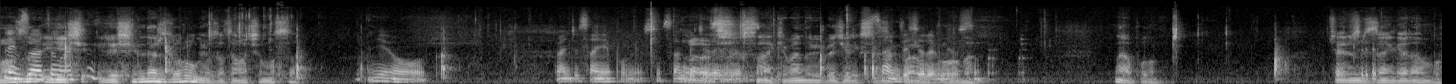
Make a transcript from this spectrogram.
Bazı zaten yeşil- yeşiller zor oluyor zaten açılması. Yok. Bence sen yapamıyorsun. Sen Evet, beceremiyorsun. sanki bende bir beceriksizlik Sen var beceremiyorsun. Ne yapalım? Çok Elimizden gelen bu.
